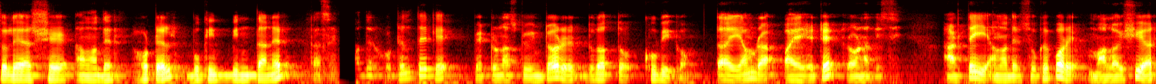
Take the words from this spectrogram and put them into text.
চলে আসে আমাদের হোটেল বুকিং বিনতানের কাছে। আমাদের হোটেল থেকে পেট্রোনাস টুইন টাওয়ারের দূরত্ব খুবই কম, তাই আমরা পায়ে হেঁটে রওনা দিছি। হাঁটতেই আমাদের চোখে পড়ে মালয়েশিয়ার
